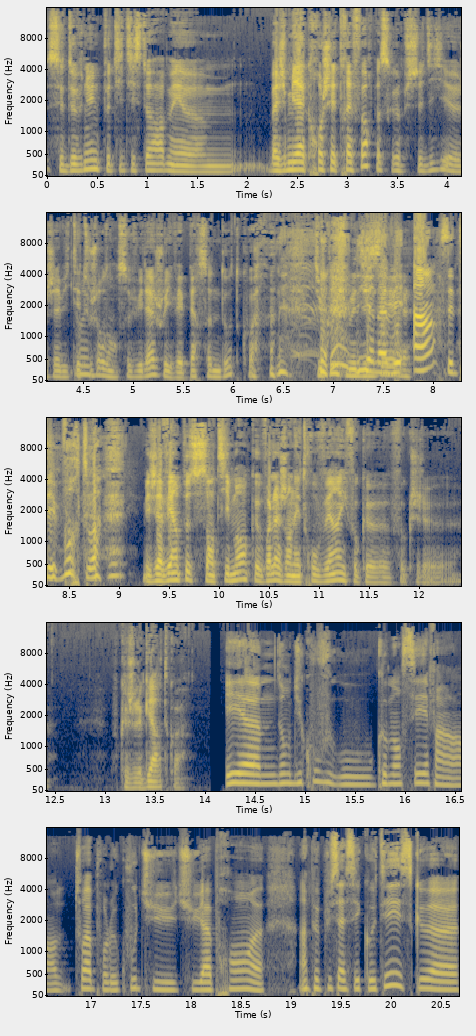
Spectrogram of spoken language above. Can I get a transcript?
C'est devenu une petite histoire, mais euh, bah, je m'y accrochais très fort parce que, comme je te dis, euh, j'habitais Oui. toujours dans ce village où il y avait personne d'autre, quoi. du coup, je me Il disais. y en avait un, c'était pour toi. Mais j'avais un peu ce sentiment que voilà, j'en ai trouvé un, il faut que, faut que je, faut que je le garde, quoi. Et euh, donc du coup, vous, commencez, enfin toi pour le coup, tu, tu apprends euh, un peu plus à ses côtés. Est-ce que euh,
